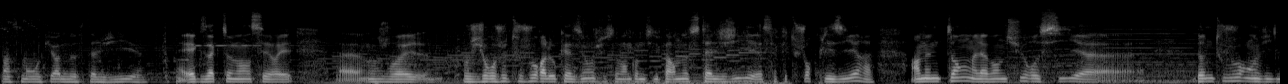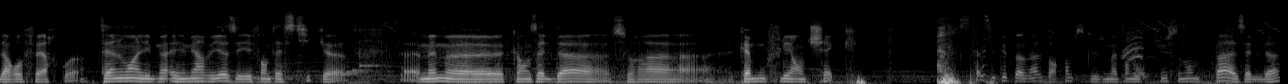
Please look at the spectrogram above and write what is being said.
pincement au cœur de nostalgie. exactement, c'est vrai. Euh, j'aurais- J'y rejoue toujours à l'occasion, justement, comme tu dis, par nostalgie, ça fait toujours plaisir. En même temps, l'aventure aussi euh, donne toujours envie de la refaire, quoi. Tellement elle est, merveilleuse et fantastique, euh, euh, même euh, quand Zelda sera camouflée en tchèque. ça, c'était pas mal, par contre, parce que je m'attendais justement pas à Zelda.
